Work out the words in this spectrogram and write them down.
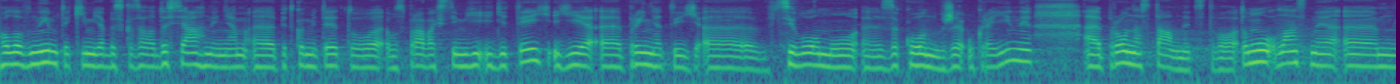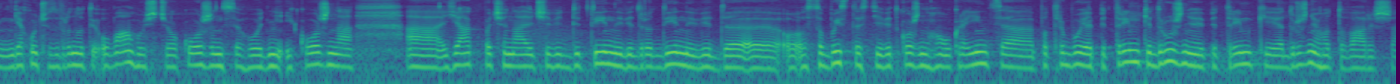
головним таким, я би сказала, досягненням е, підкомітету у справах сім'ї і дітей є е, прийнятий е, в цілому закон вже України про наставництво. Тому, власне, е, я хочу звернути увагу, що кожен сьогодні і кожна, як починаючи від дитини, від родини, від особистості, від кожного українця, потребує підтримки, дружньої підтримки, дружнього товариша.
